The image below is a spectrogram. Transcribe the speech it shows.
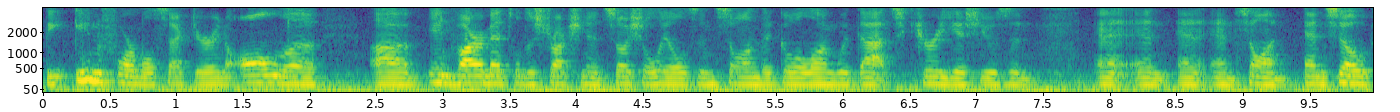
the informal sector and all the uh, environmental destruction and social ills and so on that go along with that, security issues and and and, and so on. And so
